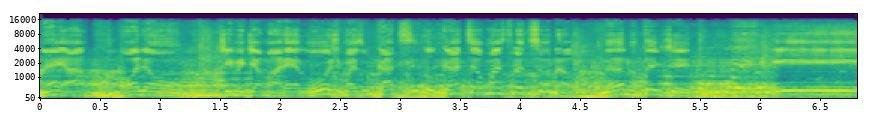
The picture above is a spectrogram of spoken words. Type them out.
né? Ah, olham o time de amarelo hoje, mas o CATS, o CATS é o mais tradicional, né? Não tem jeito. E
